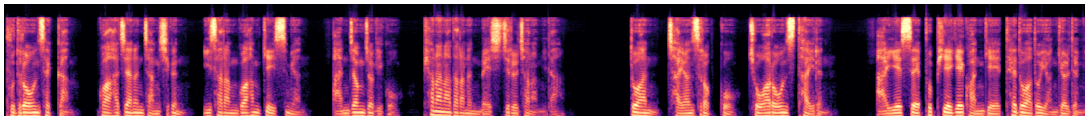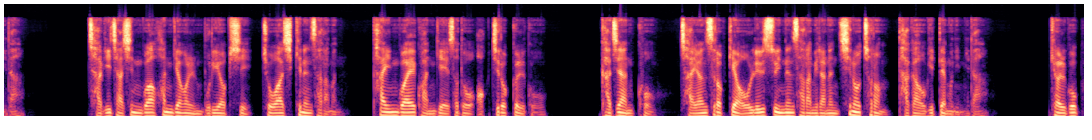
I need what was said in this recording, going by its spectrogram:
부드러운 색감, 과하지 않은 장식은 이 사람과 함께 있으면 안정적이고 편안하다라는 메시지를 전합니다. 또한 자연스럽고 조화로운 스타일은 ISFP에게 관계의 태도와도 연결됩니다. 자기 자신과 환경을 무리 없이 조화시키는 사람은 타인과의 관계에서도 억지로 끌고 가지 않고 자연스럽게 어울릴 수 있는 사람이라는 신호처럼 다가오기 때문입니다. 결국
